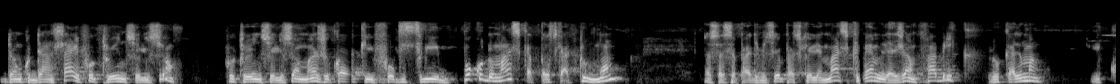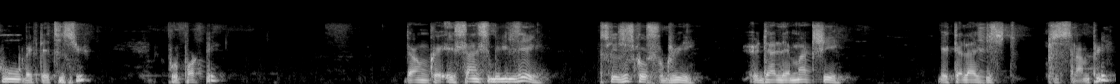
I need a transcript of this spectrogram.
Donc, dans ça, il faut trouver une solution. Faut trouver une solution. Moi, je crois qu'il faut distribuer beaucoup de masques parce qu'à tout le monde. Ça, c'est pas difficile parce que les masques, même les gens fabriquent localement. Ils coupent avec des tissus pour porter. Donc, et sensibiliser. Parce que jusqu'aujourd'hui, dans les marchés, les télagistes, c'est rempli.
